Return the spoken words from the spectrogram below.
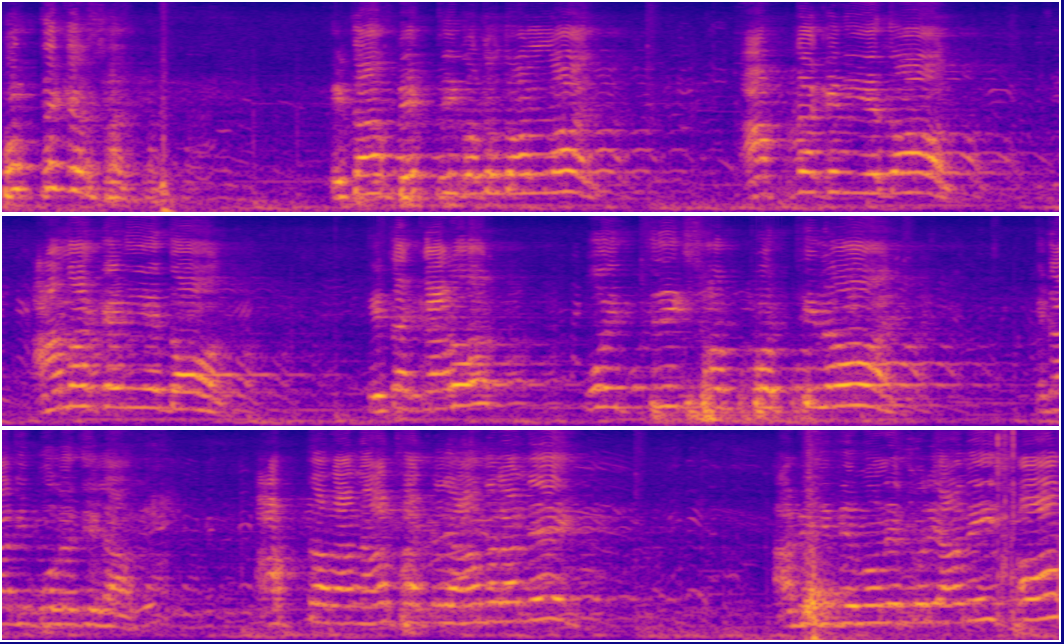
প্রত্যেকের শান্তি। এটা ব্যক্তিগত দল নয়, আপনাকে নিয়ে দল, আমাকে নিয়ে দল। এটা কারণ পৈতৃক সম্পত্তি নয়। এটা আমি বলে দিলাম। আপনারা না থাকলে আমরা নেই। আমি যদি মনে করি আমি সব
